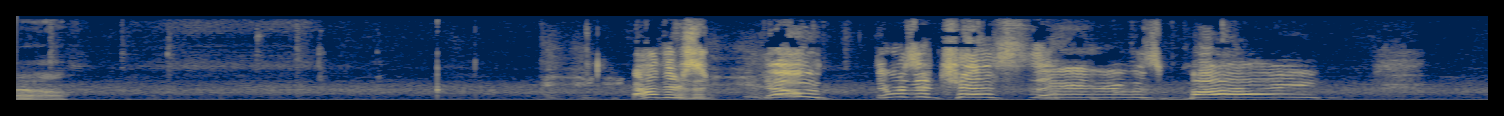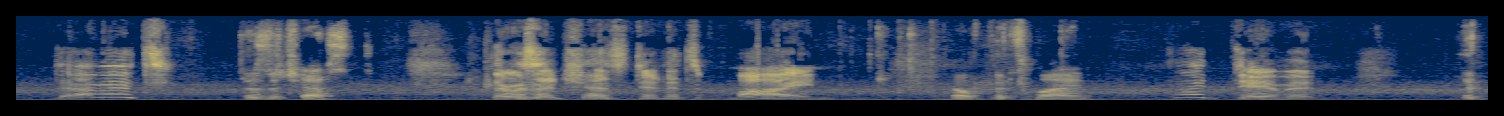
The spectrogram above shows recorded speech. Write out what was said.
Oh. Ah, there's a no. There was a chest there. It was mine. Damn it. There's a chest. There was a chest and it's mine. Nope, it's mine. God damn it. It,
